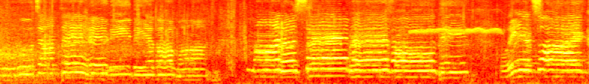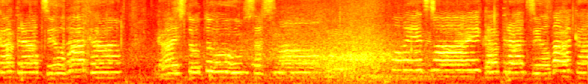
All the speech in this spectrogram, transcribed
Lūdzām tevi, Dieva Māra zeme valdīt, liec lai katrā cilvēkā gaistu tumsas maldīt. Liec lai katrā cilvēkā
